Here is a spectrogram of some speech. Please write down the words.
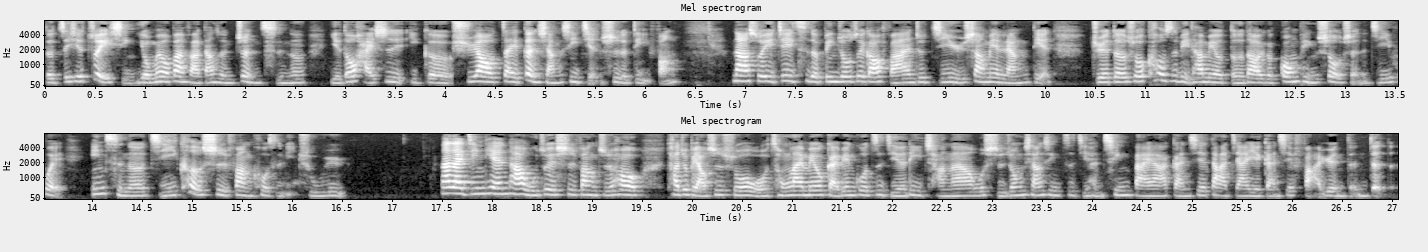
的这些罪行，有没有办法当成证词呢？也都还是一个需要。再更详细检视的地方，那所以这次的宾州最高法案就基于上面两点，觉得说寇斯比他没有得到一个公平受审的机会，因此呢，即刻释放寇斯比出狱。那在今天他无罪释放之后，他就表示说：“我从来没有改变过自己的立场啊，我始终相信自己很清白啊，感谢大家，也感谢法院等等的。”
